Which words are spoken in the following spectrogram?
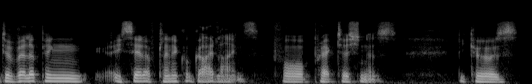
developing a set of clinical guidelines for practitioners, because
